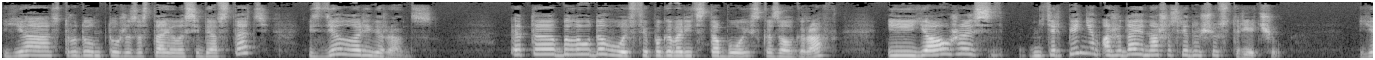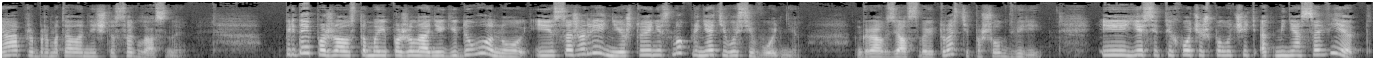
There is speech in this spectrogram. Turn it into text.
Я с трудом тоже заставила себя встать и сделала реверанс. «Это было удовольствие поговорить с тобой», — сказал граф, «и я уже с нетерпением ожидаю нашу следующую встречу». Я пробормотала нечто согласное. «Передай, пожалуйста, мои пожелания Гидеону и сожаление, что я не смог принять его сегодня». Граф взял свою трость и пошел к двери. «И если ты хочешь получить от меня совет...»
